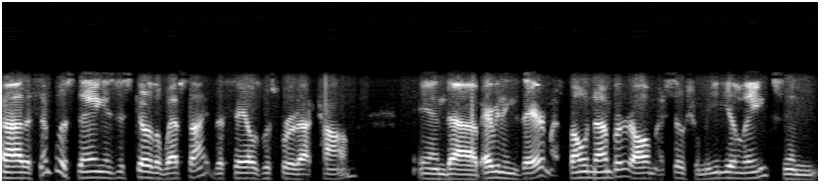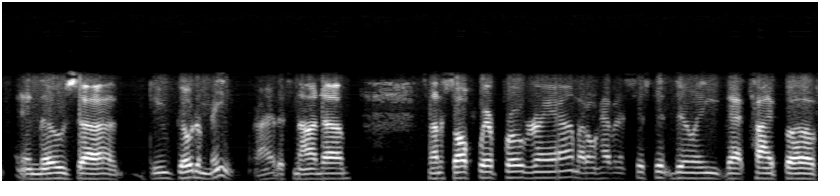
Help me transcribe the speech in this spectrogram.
Uh, the simplest thing is just go to the website, thesaleswhisperer.com, and uh, everything's there. My phone number, all my social media links, and and those uh, do go to me. Right? It's not uh, not a software program. I don't have an assistant doing that type of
